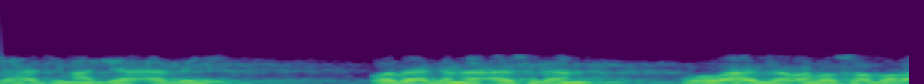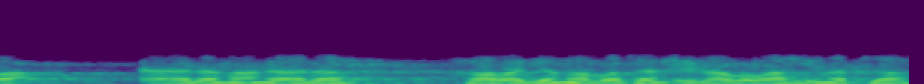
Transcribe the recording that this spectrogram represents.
صحة ما جاء به. وبعدما أسلم ووازر وصبر على ما ناله خرج مرة إلى ضواحي مكة.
